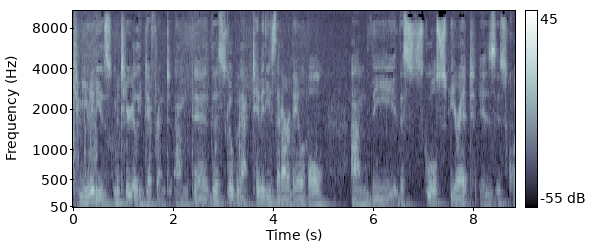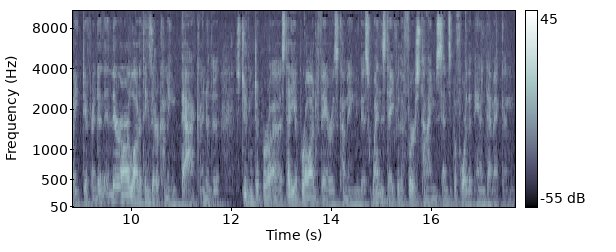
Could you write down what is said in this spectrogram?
community is materially different. Um, the the scope of activities that are available, um, the the school spirit is is quite different, and, and there are a lot of things that are coming back. I know the student abro- uh, study abroad fair is coming this Wednesday for the first time since before the pandemic, and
